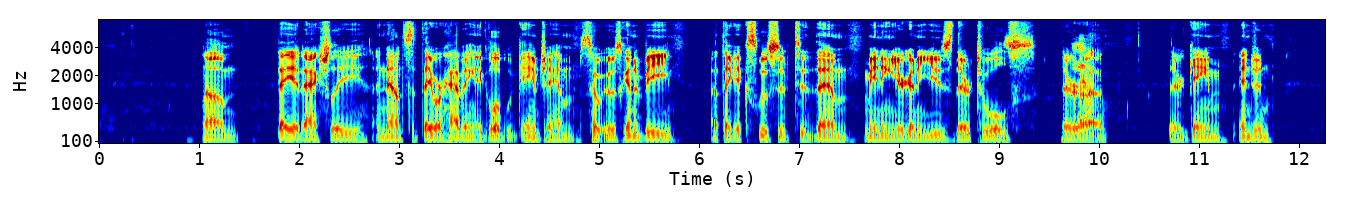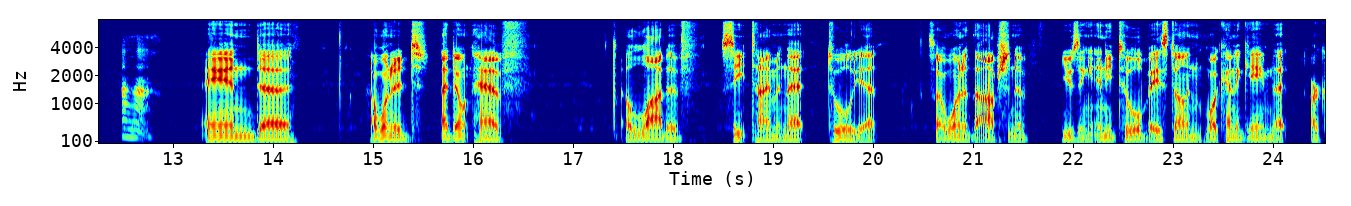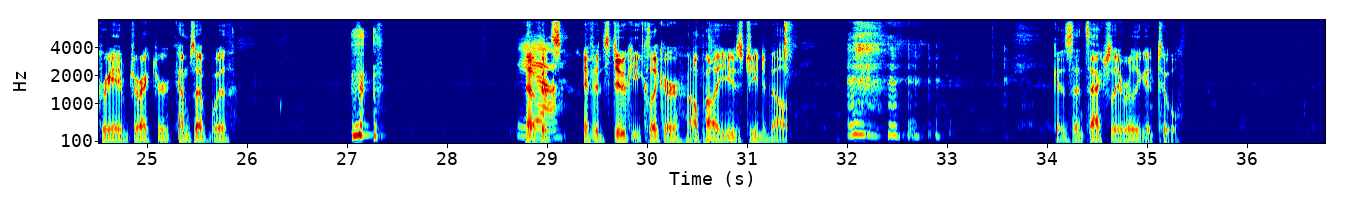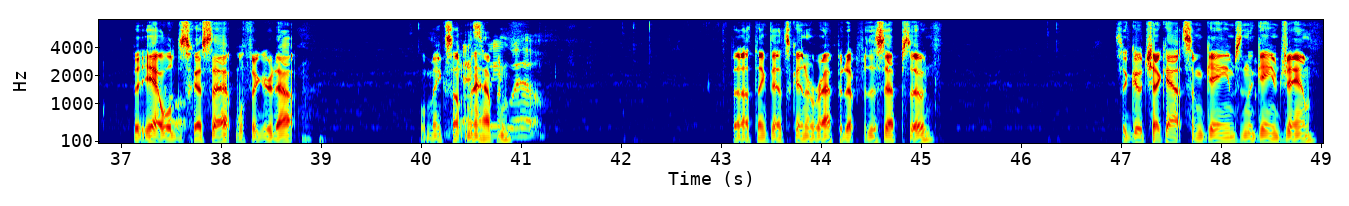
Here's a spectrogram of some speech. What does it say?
um, they had actually announced that they were having a global game jam. So it was going to be, I think, exclusive to them, meaning you're going to use their tools, their Yeah. uh, their game engine. Uh huh. and uh, I wanted. I don't have a lot of seat time in that tool yet, so I wanted the option of using any tool based on what kind of game that our creative director comes up with. Now, if it's if it's Dookie Clicker, I'll probably use GDevelop because that's actually a really good tool. But yeah, we'll discuss that. We'll figure it out. We'll make something yes, happen. We will. but I think that's going to wrap it up for this episode. So go check out some games in the Game Jam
